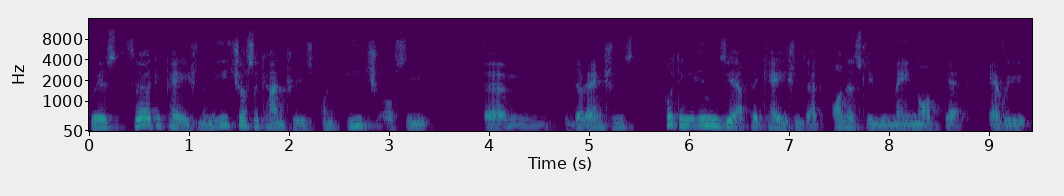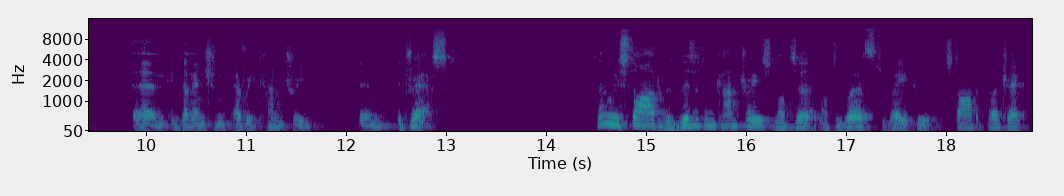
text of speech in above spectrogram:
with 30 patients in each of the countries on each of the um, interventions, putting in the applications that honestly we may not get every um, intervention, every country um, addressed. Then we start with visiting countries, not the, not the worst way to start a project.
